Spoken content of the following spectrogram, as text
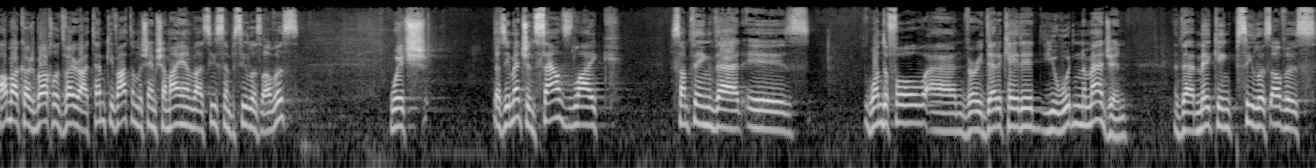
Amar Kash Baruch Hu Atem Kivatam L'Shem Shamayim V'Asisem B'Silas Avis. Which, as he mentioned, sounds like something that is wonderful and very dedicated, you wouldn't imagine that making psilas of us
